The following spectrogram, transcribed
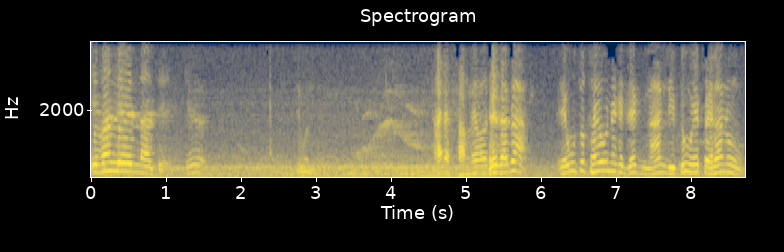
એ વન લેયર ના છે. દાદા એવું તો થયું ને કે જે જ્ઞાન લીધું એ પહેલાનું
